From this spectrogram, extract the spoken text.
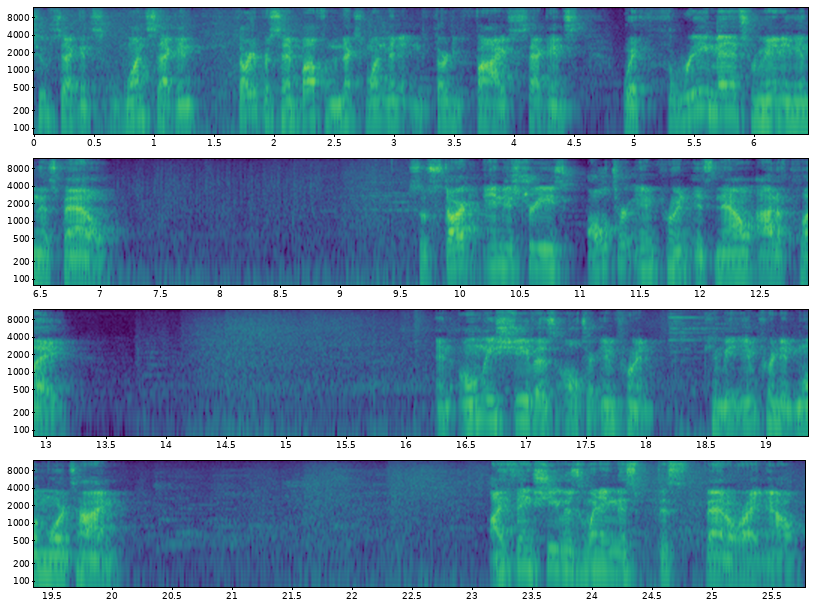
2 seconds, 1 second, 30% buff in the next 1 minute and 35 seconds, with 3 minutes remaining in this battle. So Stark Industries Altar Imprint is now out of play. And only Shiva's Altar Imprint can be imprinted one more time. I think she was winning this, this battle right now.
